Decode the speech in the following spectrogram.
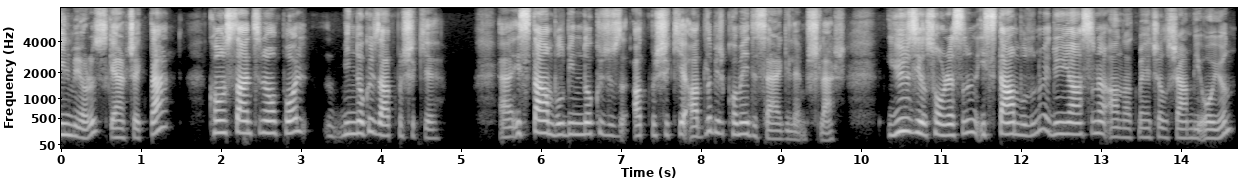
bilmiyoruz gerçekten. Konstantinopol 1962 yani İstanbul 1962 adlı bir komedi sergilemişler. 100 yıl sonrasının İstanbul'unu ve dünyasını anlatmaya çalışan bir oyun.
